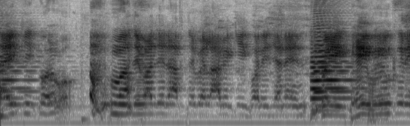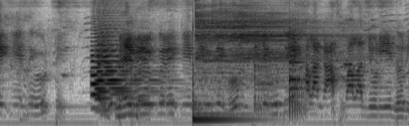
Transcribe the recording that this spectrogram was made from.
তাই কি করব? মাঝে মাঝে রাত্রেবেলা আমি কি করি জানেন? ওই ভেউ ভেউ করে কেঁদে উঠি। ভেউ ভেউ করে কেঁদে উঠে ঘুম থেকে উঠে খালা গাছপালা জড়িয়ে ধরি।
